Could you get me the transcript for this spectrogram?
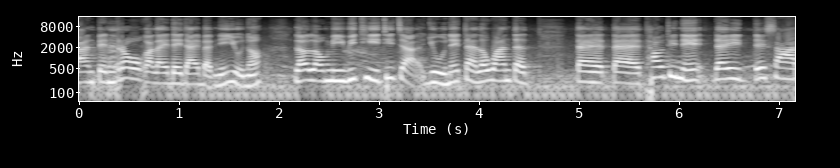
การเป็นโรคอะไรใด ๆ แบบนี้อยู่เนาะแล้วเรามีวิธีที่จะอยู่ในแต่ละวันแต่แต่แต่เท่าที่เนได้ได้ทราบ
